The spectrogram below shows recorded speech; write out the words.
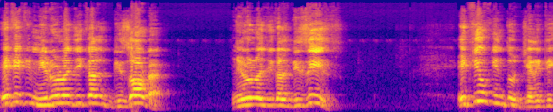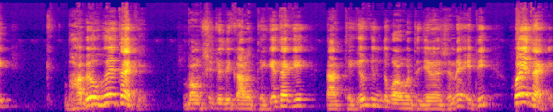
এটি একটি নিউরোলজিক্যাল ডিসঅর্ডার নিউরোলজিক্যাল ডিজিজ এটিও কিন্তু জেনেটিক ভাবেও হয়ে থাকে, বংশে যদি কারও থেকে থাকে, তার থেকেও কিন্তু পরবর্তী জেনারেশনে এটি হয়ে থাকে।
